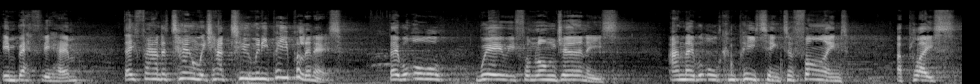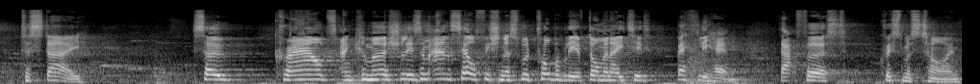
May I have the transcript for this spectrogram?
in Bethlehem, they found a town which had too many people in it. They were all weary from long journeys and they were all competing to find a place to stay. So, crowds and commercialism and selfishness would probably have dominated Bethlehem that first Christmas time.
